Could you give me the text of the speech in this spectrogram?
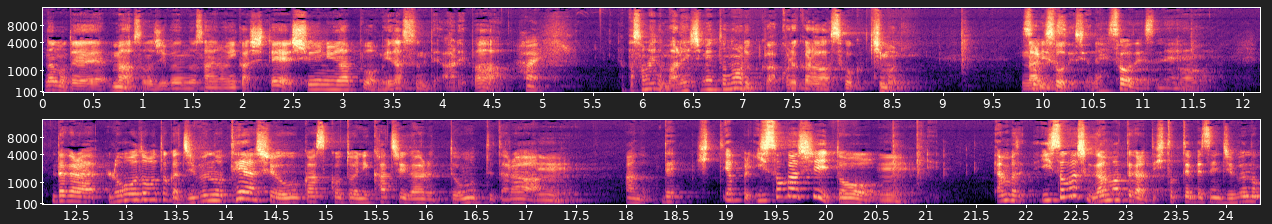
なのでまあその自分の才能を生かして収入アップを目指すんであればはい。やっぱその辺のマネジメント能力がこれからすごく肝になりそうですよね。そうですね、だから労働とか自分の手足を動かすことに価値があるって思ってたら、うん。あのでひやっぱり忙しいと、うん。あんま忙しく頑張ったからって人って別に自分の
